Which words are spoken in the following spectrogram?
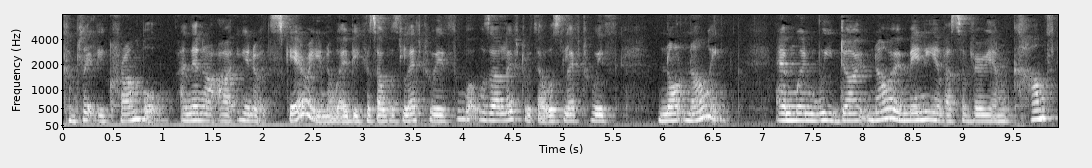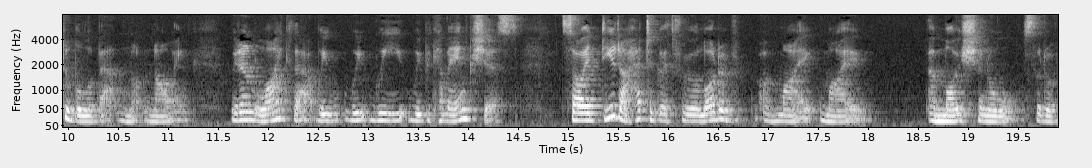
completely crumble. And then I, I, you know, it's scary in a way because I was left with what was I left with? I was left with not knowing. And when we don't know, many of us are very uncomfortable about not knowing. We don't like that. We, we, we, we become anxious. So I did, I had to go through a lot of, of my, my emotional sort of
